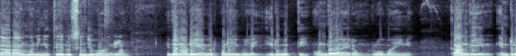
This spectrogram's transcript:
தாராளமாக நீங்கள் தேர்வு செஞ்சு வாங்கலாம். இதனுடைய விற்பனை விலை இருபத்தி ஒன்பதாயிரம் ரூபாய்ங்க. காங்கேயம் என்று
